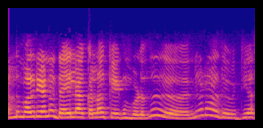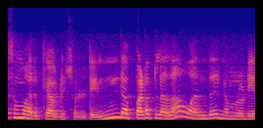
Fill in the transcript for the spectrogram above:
அந்த மாதிரியான டைலாக் எல்லாம் கேட்கும் பொழுது என்னடா அது வித்தியாசமாக இருக்குது அப்படின்னு சொல்லிட்டு இந்த படத்தில் தான் வந்து நம்மளுடைய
